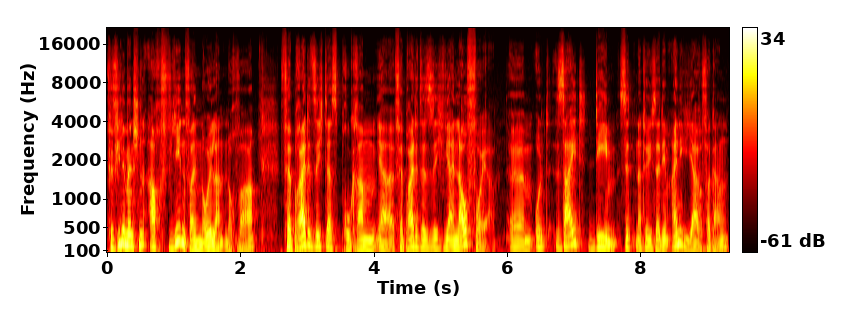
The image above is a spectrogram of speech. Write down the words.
für viele Menschen auch auf jeden Fall Neuland noch war, verbreitet sich das Programm, ja, verbreitete sich wie ein Lauffeuer. Ähm, und seitdem, sind natürlich seitdem einige Jahre vergangen,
